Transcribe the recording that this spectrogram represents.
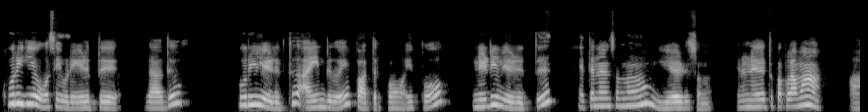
குறுகிய ஓசையுடைய எழுத்து. அதாவது குறில் எழுத்து ஐந்து வரை பார்த்துருப்போம். இப்போ நெடில் எழுத்து எத்தனை சொன்னோம்? ஏழு சொன்னோம். என்ன எழுத்து பார்க்கலாமா? ஆ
